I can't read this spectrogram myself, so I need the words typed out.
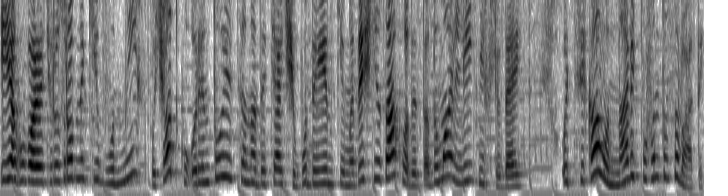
І як говорять розробники, вони спочатку орієнтуються на дитячі будинки, медичні заклади та дома літніх людей. От цікаво навіть пофантазувати,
